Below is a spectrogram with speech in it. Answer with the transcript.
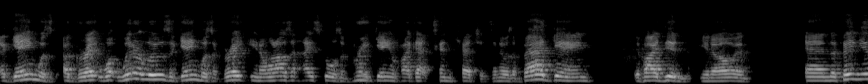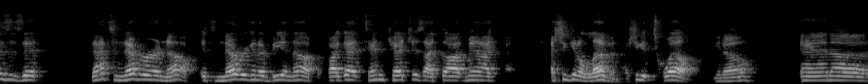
a game was a great win or lose a game was a great you know when i was in high school it was a great game if i got 10 catches and it was a bad game if i didn't you know and and the thing is is that that's never enough. It's never going to be enough. If i got 10 catches i thought man i i should get 11 i should get 12 you know? And uh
